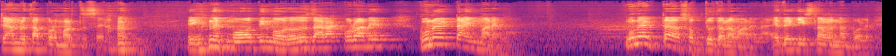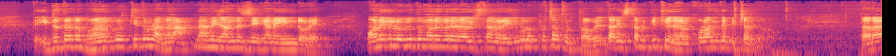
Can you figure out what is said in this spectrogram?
ট্যামরে থাপ্পড় মারতেছে। এখানে মহতিন মহত, অথচ যারা কোরআনের কোনো একটা আইন মানে না। কোনো একটা শব্দ তারা মানে না। এদেরকে ইসলামের নাম বলে। তো এটা তো একটা ভয়ঙ্কর চিত্র না, কারণ আপনি, আমি জানতেছি এখানে ইনডোরে। অনেক লোকে তো মনে করে এরা ইসলামের এইগুলো প্রচার করতে হবে, তার ইসলামের কিছুই না, কারণ কোরআন দিয়ে বিচার করো। তারা,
